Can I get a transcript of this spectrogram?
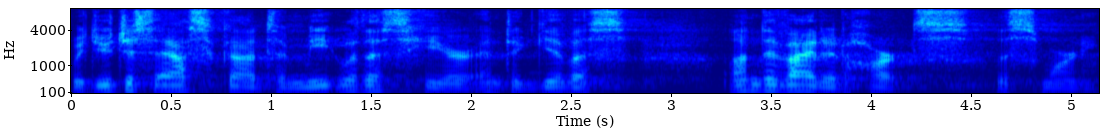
Would you just ask God to meet with us here and to give us undivided hearts this morning?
